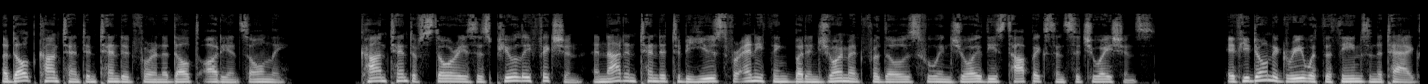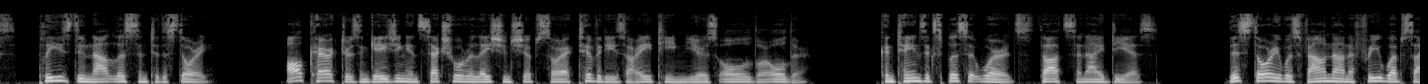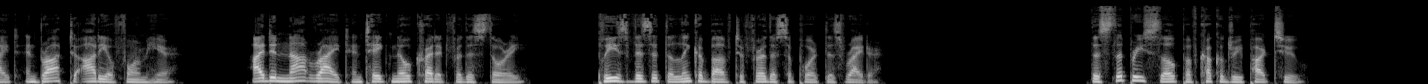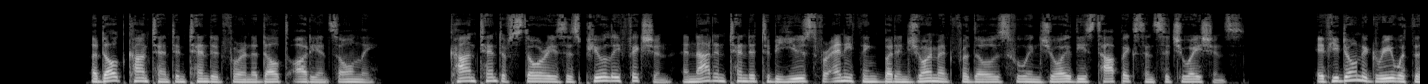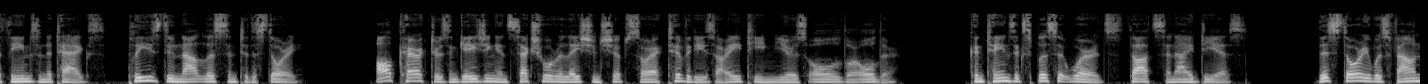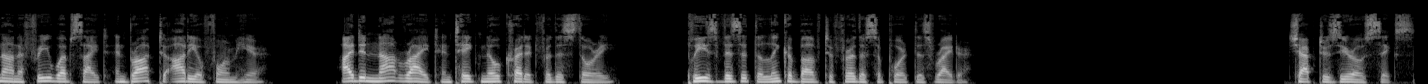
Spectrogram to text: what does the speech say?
Adult content intended for an adult audience only. Content of stories is purely fiction and not intended to be used for anything but enjoyment for those who enjoy these topics and situations. If you don't agree with the themes and the tags, please do not listen to the story. All characters engaging in sexual relationships or activities are 18 years old or older. Contains explicit words, thoughts, and ideas. This story was found on a free website and brought to audio form here. I did not write and take no credit for this story. Please visit the link above to further support this writer. The Slippery Slope of Cuckoldry Part 2 Adult content intended for an adult audience only. Content of stories is purely fiction and not intended to be used for anything but enjoyment for those who enjoy these topics and situations. If you don't agree with the themes and the tags, please do not listen to the story. All characters engaging in sexual relationships or activities are 18 years old or older. Contains explicit words, thoughts, and ideas. This story was found on a free website and brought to audio form here. I did not write and take no credit for this story. Please visit the link above to further support this writer. Chapter 06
